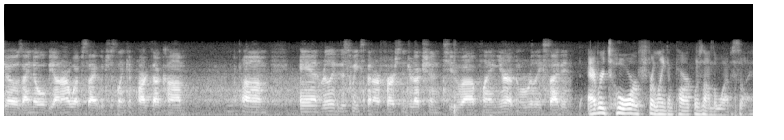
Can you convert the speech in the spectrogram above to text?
shows I know will be on our website, which is linkinpark.com. And really, this week's been our first introduction to uh, playing Europe, and we're really excited Every tour for Linkin Park was on the website.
